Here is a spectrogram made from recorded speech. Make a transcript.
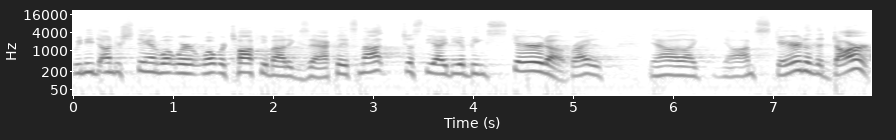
we need to understand what we're, what we're talking about exactly. It's not just the idea of being scared of, right? You know, like, you know, I'm scared of the dark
